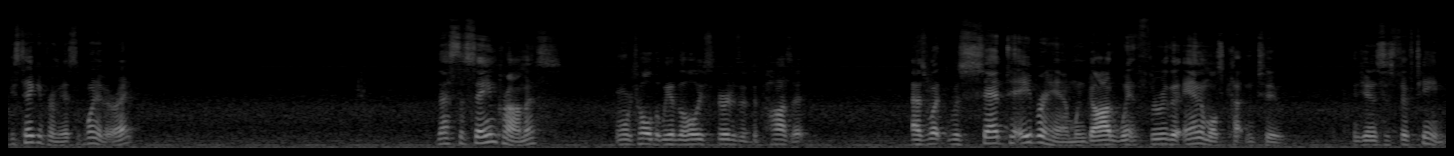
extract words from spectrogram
He's taken from you. That's the point of it, right? That's the same promise. And we're told that we have the Holy Spirit as a deposit as what was said to Abraham when God went through the animals cut in two in Genesis 15.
